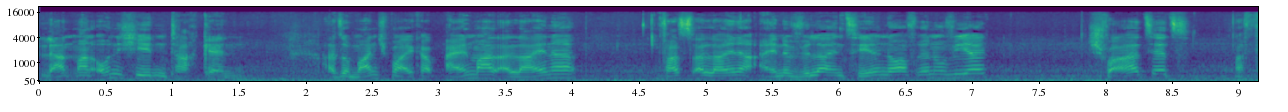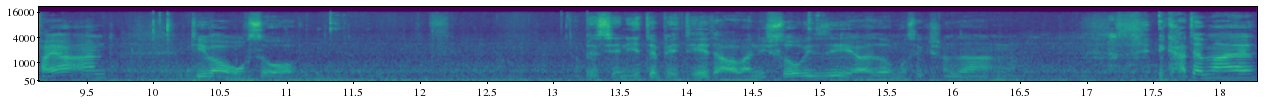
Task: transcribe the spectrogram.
lernt man auch nicht jeden Tag kennen. Also manchmal, ich habe einmal alleine, fast alleine, eine Villa in Zehlendorf renoviert. Schwarz jetzt, nach Feierabend. Die war auch so. bisschen Etepetete, aber nicht so wie sie, also muss ich schon sagen. Ich hatte mal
